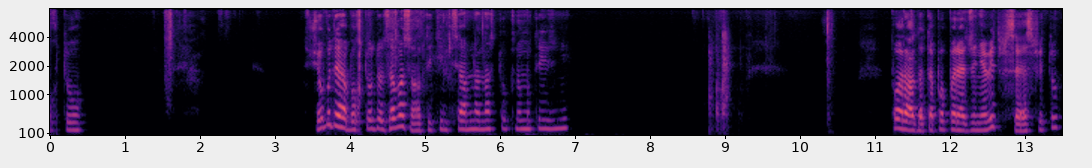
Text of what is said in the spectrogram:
Або? Що буде або хто заважати тільцям на наступному тижні? Порада та попередження від Всесвіту.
